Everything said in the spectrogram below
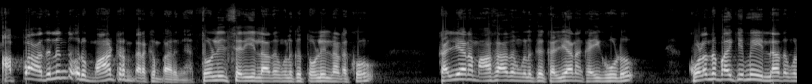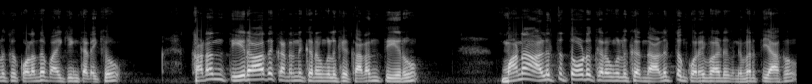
அப்போ அதுலேருந்து ஒரு மாற்றம் பிறக்கும் பாருங்கள் தொழில் சரியில்லாதவங்களுக்கு தொழில் நடக்கும். கல்யாணம் ஆகாதவங்களுக்கு கல்யாணம் கைகூடும். குழந்தை பாக்கியமே இல்லாதவங்களுக்கு குழந்தை பாக்கியம் கிடைக்கும். கடன் தீராத கடன் இருக்கிறவங்களுக்கு கடன் தீரும். மன அழுத்தத்தோடு இருக்கிறவங்களுக்கு அந்த அழுத்தம் குறைபாடு நிவர்த்தியாகும்.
